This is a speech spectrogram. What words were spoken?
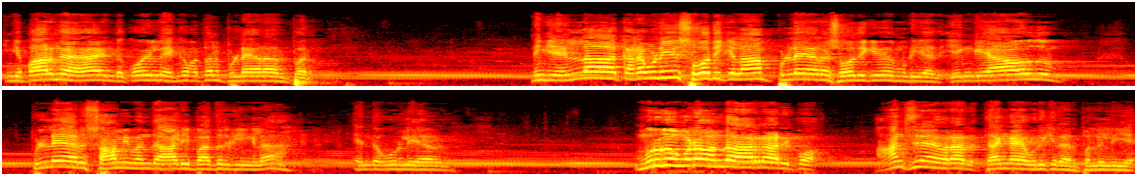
இங்க பாருங்க இந்த கோயில்ல எங்க பார்த்தாலும் பிள்ளையாரா இருப்பார். நீங்க எல்லா கடவுளையும் சோதிக்கலாம் பிள்ளையார சோதிக்கவே முடியாது. எங்கேயாவது பிள்ளையார் சாமி வந்து ஆடி பார்த்துருக்கீங்களா? எந்த ஊர்லயாவது? முருகன் கூட வந்து ஆடுறாரு இப்போ. ஆஞ்சநேயர் வராரு தேங்காயை உரிக்கிறார் பள்ளிலேயே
